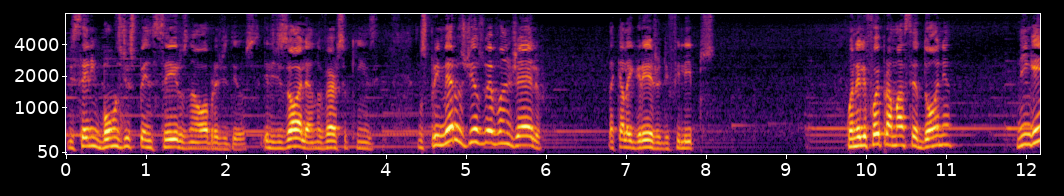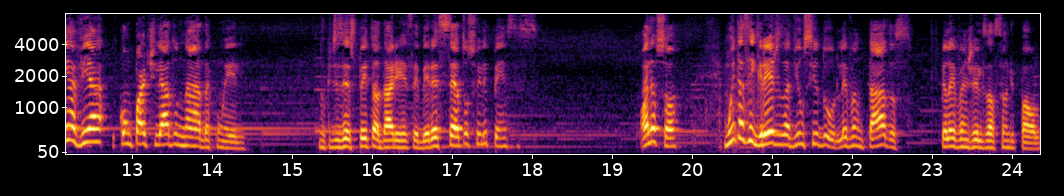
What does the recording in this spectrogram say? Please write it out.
de serem bons dispenseiros na obra de Deus. Ele diz, olha, no verso 15 nos primeiros dias do evangelho daquela igreja de Filipos. Quando ele foi para Macedônia, ninguém havia compartilhado nada com ele no que diz respeito a dar e receber, exceto os filipenses. Olha só, muitas igrejas haviam sido levantadas pela evangelização de Paulo.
